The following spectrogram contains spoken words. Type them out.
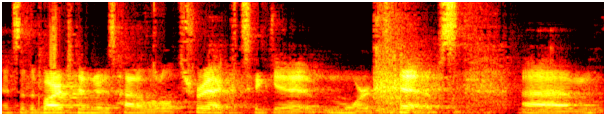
and so the bartenders had a little trick to get more tips. Um,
